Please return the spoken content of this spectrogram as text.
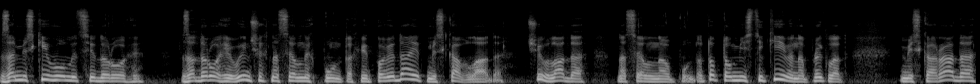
За міські вулиці і дороги, за дороги в інших населених пунктах відповідає міська влада чи влада населеного пункту. Тобто в місті Києві, наприклад, міська рада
